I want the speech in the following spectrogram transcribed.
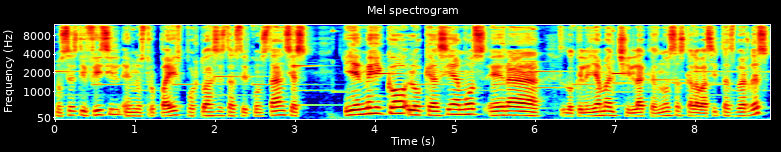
nos es difícil en nuestro país por todas estas circunstancias. Y en México lo que hacíamos era lo que le llaman chilacas, ¿no? Esas calabacitas verdes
